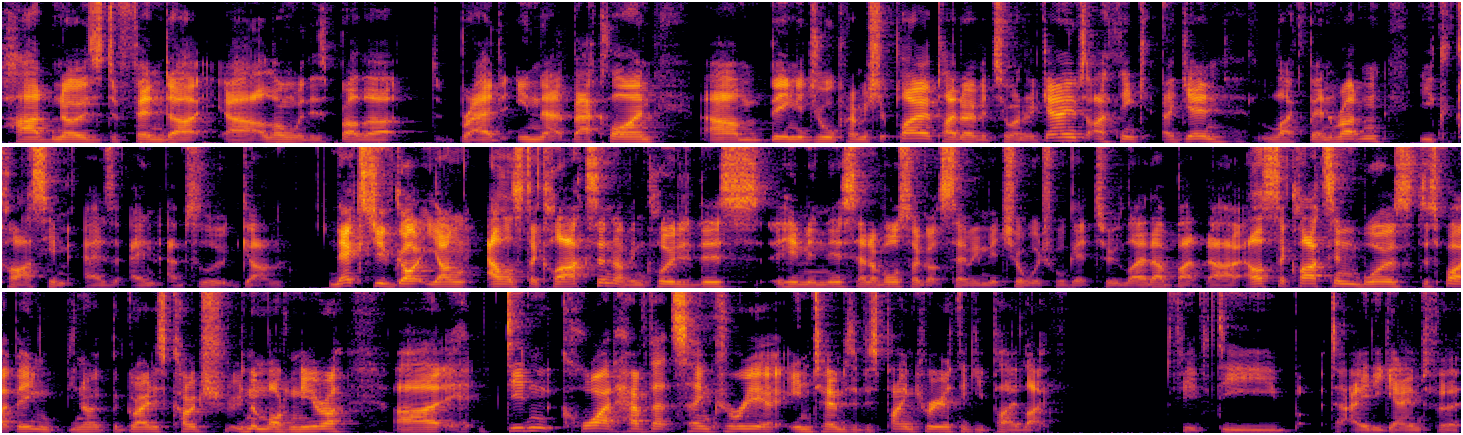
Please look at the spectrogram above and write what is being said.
hard-nosed defender uh, along with his brother Brad in that backline. Um, being a dual premiership player, played over 200 games. I think, again, like Ben Rutten, you could class him as an absolute gun. Next, you've got young Alastair Clarkson. I've included this him in this, and I've also got Sammy Mitchell, which we'll get to later. But uh, Alastair Clarkson was, despite being you know the greatest coach in the modern era, uh, didn't quite have that same career in terms of his playing career. I think he played like 50 to 80 games for,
